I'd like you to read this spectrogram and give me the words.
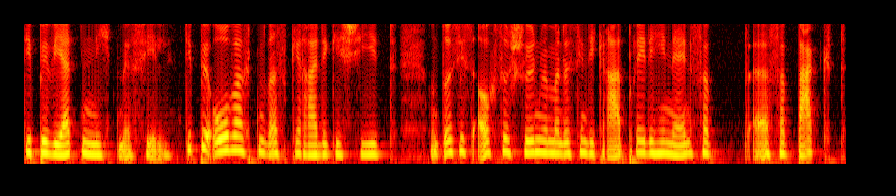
die bewerten nicht mehr viel. Die beobachten, was gerade geschieht. Und das ist auch so schön, wenn man das in die Grabrede hinein ver, äh, verpackt,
